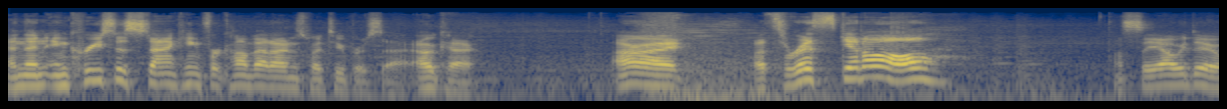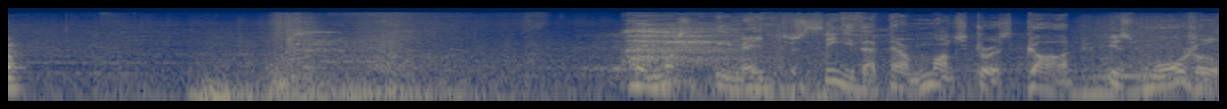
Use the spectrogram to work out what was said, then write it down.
And then increases stacking for combat items by 2%. Okay. Alright. Let's risk it all. Let's see how we do. They must be made to see that their monstrous god is mortal.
